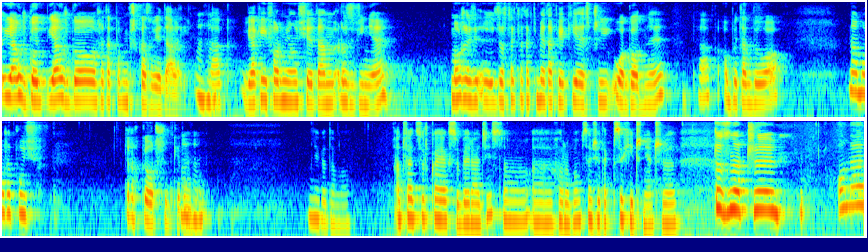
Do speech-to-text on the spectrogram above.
ja, już go, ja już go, że tak powiem, przekazuję dalej. Tak? W jakiej formie on się tam rozwinie, może y, zostać na takim etapie, jaki jest, czyli łagodny, tak? oby tak było. No, może pójść w troszkę odszym kierunku. Nie wiadomo. A twoja córka jak sobie radzi z tą e, chorobą? W sensie tak psychicznie, czy... To znaczy, ona,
